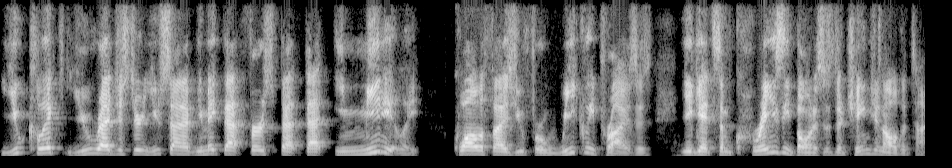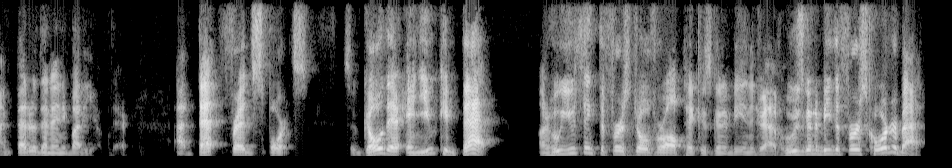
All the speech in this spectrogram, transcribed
You click, you register, you sign up, you make that first bet that immediately qualifies you for weekly prizes. You get some crazy bonuses. They're changing all the time, better than anybody there at Betfred Sports. So go there and you can bet on who you think the first overall pick is going to be in the draft. Who's going to be the first quarterback?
